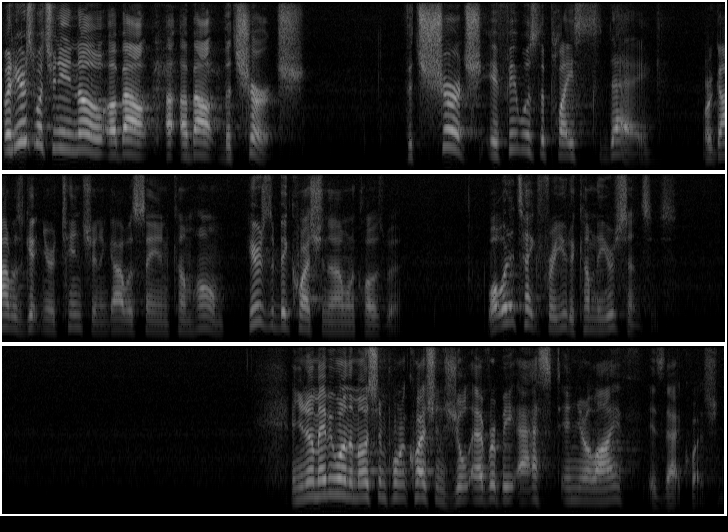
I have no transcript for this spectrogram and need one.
but here's what you need to know about, uh, about the church. The church, if it was the place today, where God was getting your attention and God was saying, Come home. Here's the big question that I want to close with What would it take for you to come to your senses? And you know, maybe one of the most important questions you'll ever be asked in your life is that question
